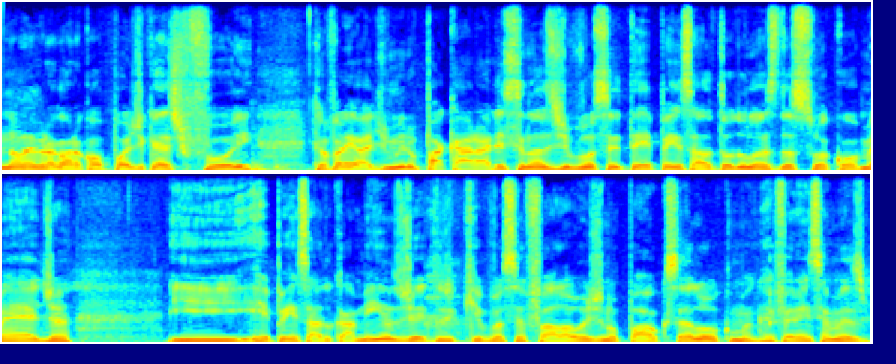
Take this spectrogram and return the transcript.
Não lembro agora qual podcast foi. Que eu falei, eu admiro pra caralho esse lance de você ter repensado todo o lance da sua comédia. E repensado o caminho, o jeito de que você fala hoje no palco, isso é louco, mano. Referência mesmo.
